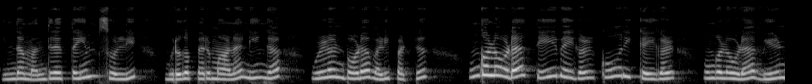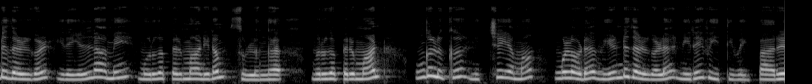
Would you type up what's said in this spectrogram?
இந்த மந்திரத்தையும் சொல்லி முருகப்பெருமானை நீங்கள் உள்ளன்போட வழிபட்டு உங்களோட தேவைகள் கோரிக்கைகள் உங்களோட வேண்டுதல்கள் இதை எல்லாமே முருகப்பெருமானிடம் சொல்லுங்கள் முருகப்பெருமான் உங்களுக்கு நிச்சயமாக உங்களோட வேண்டுதல்களை நிறைவேற்றி வைப்பார்.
